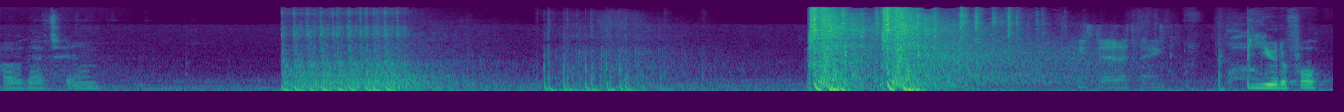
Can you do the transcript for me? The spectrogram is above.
Oh, that's him. He's dead, I think. Beautiful.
